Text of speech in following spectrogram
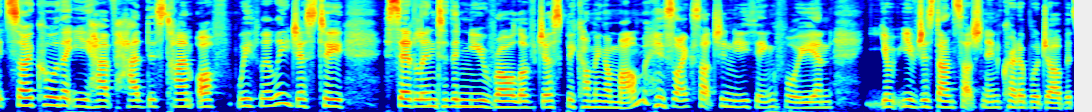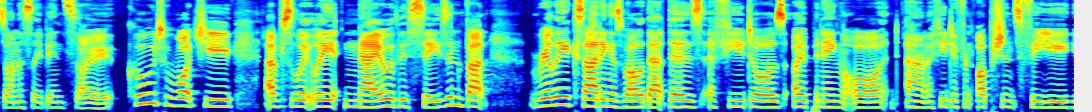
It's so cool that you have had this time off with Lily just to settle into the new role of just becoming a mum is like such a new thing for you. And you, you've just done such an incredible job. It's honestly been so cool to watch you absolutely nail this season. But really exciting as well that there's a few doors opening or um, a few different options for you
